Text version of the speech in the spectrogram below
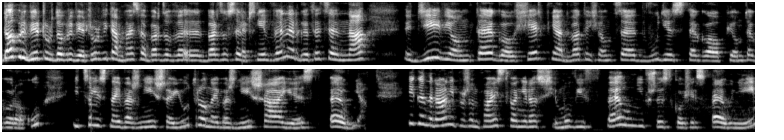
Dobry wieczór, dobry wieczór. Witam Państwa bardzo, bardzo serdecznie w energetyce na 9 sierpnia 2025 roku. I co jest najważniejsze jutro? Najważniejsza jest pełnia. I generalnie, proszę Państwa, nieraz się mówi, w pełni wszystko się spełni.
